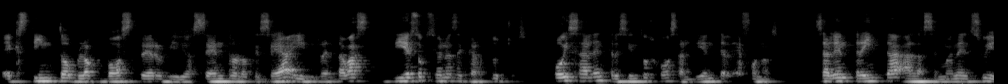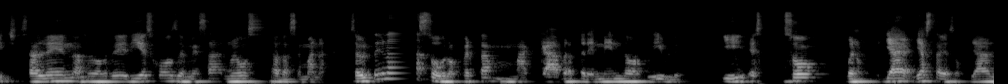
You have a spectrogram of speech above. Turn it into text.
extinto Blockbuster, Videocentro, lo que sea, y rentabas 10 opciones de cartuchos. Hoy salen 300 juegos al día en teléfonos salen 30 a la semana en Switch, salen alrededor de 10 juegos de mesa nuevos a la semana. O sea, ahorita hay una sobreoferta macabra, tremenda, horrible. Y eso, bueno, ya, ya está eso, ya,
